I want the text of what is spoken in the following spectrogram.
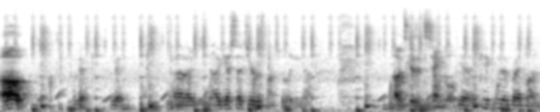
Oh, Okay, okay. Uh, I guess that's your responsibility now. oh, it's because it's tangled. Yeah, kick the red one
